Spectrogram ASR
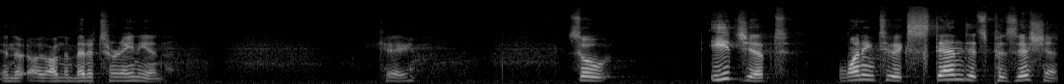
in the, uh, on the Mediterranean. Okay. So Egypt wanting to extend its position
